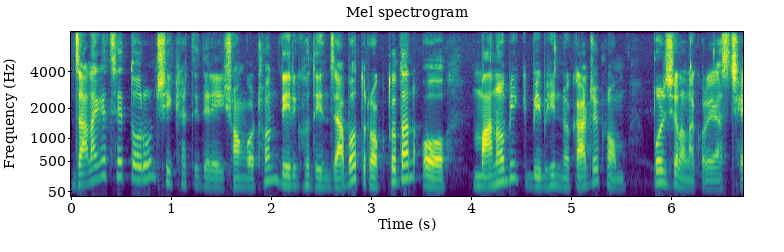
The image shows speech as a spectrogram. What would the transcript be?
জানা গেছে, তরুণ শিক্ষার্থীদের এই সংগঠন দীর্ঘদিন যাবৎ রক্তদান ও মানবিক বিভিন্ন কার্যক্রম পরিচালনা করে আসছে।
